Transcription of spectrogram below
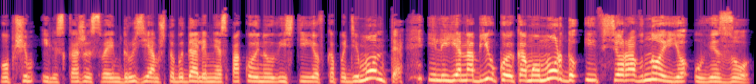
В общем, или скажи своим друзьям, чтобы дали мне спокойно увезти ее в Каподимонте, или я набью кое-кому морду и все равно ее увезу».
